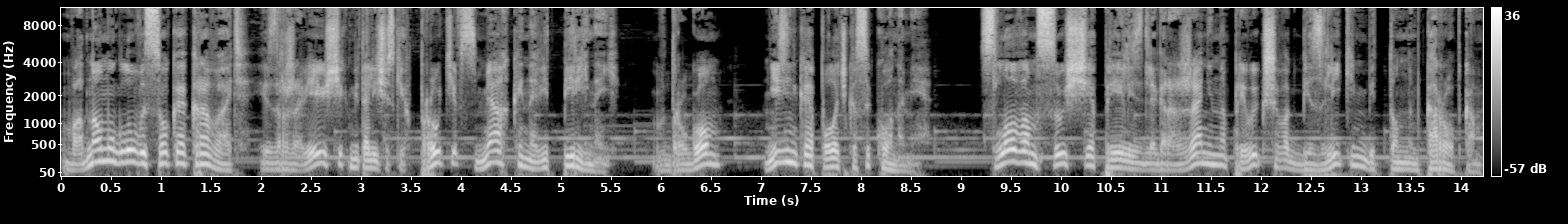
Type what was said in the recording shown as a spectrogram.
В одном углу высокая кровать из ржавеющих металлических прутьев с мягкой на вид периной. В другом — низенькая полочка с иконами. Словом, сущая прелесть для горожанина, привыкшего к безликим бетонным коробкам.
